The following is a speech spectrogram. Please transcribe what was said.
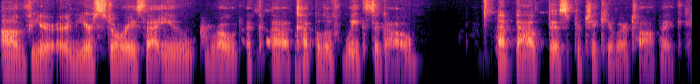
of your your stories that you wrote a, a couple of weeks ago about this particular topic,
